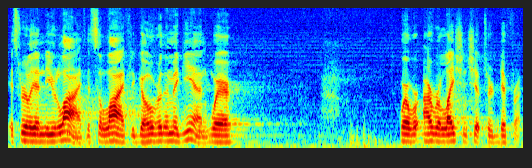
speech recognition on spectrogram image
It's really a new life. It's a life to go over them again where, where our relationships are different.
